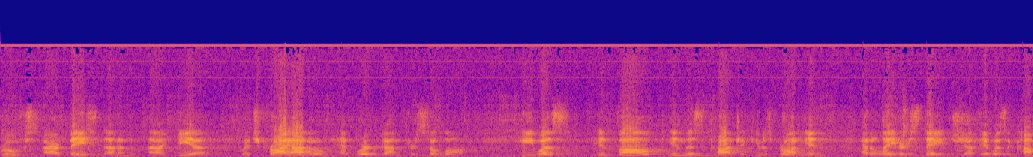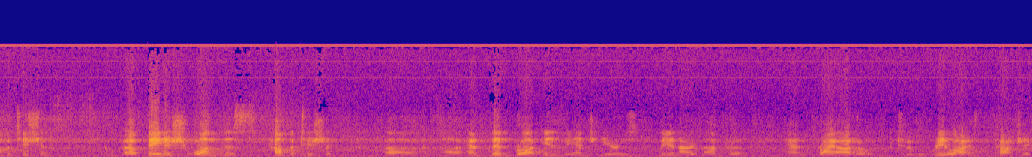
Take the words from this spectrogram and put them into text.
roofs are based on an idea which Frei Otto had worked on for so long. He was involved in this project. He was brought in at a later stage. Uh, it was a competition. Uh, Behnisch won this competition uh, uh, and then brought in the engineers Leonhardt and Andrä and Frei Otto to realize the project.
